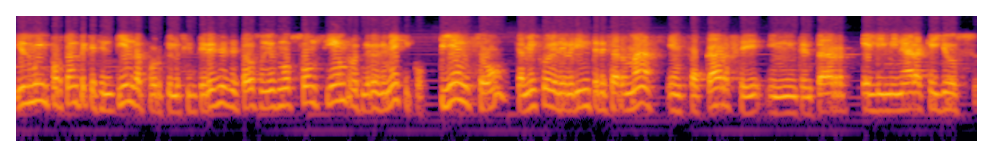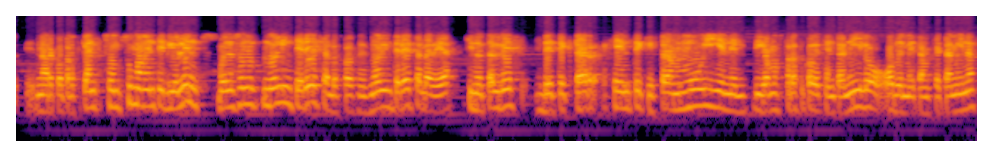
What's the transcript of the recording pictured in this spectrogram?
Y es muy importante que se entienda porque los intereses de Estados Unidos no son siempre los intereses de México. Pienso que a México le debería interesar más enfocarse en intentar eliminar a aquellos narcotraficantes que son sumamente violentos. Bueno, eso no, no le interesa a los Estados Unidos, no le interesa a la DEA, sino tal vez detectar gente que está muy en el, digamos, tráfico de fentanilo o de metanfetaminas,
